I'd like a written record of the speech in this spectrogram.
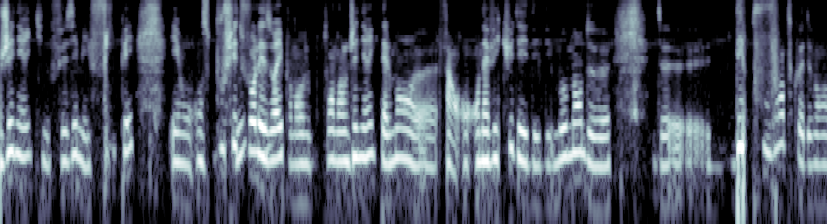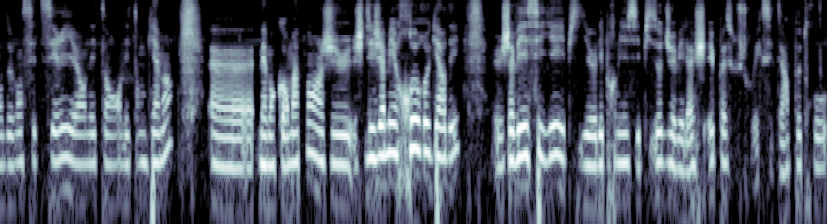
générique qui nous faisait mais flipper. Et on, se bouchait toujours les oreilles pendant, pendant le générique tellement. Euh, enfin, on, a vécu des, moments de, d'épouvante quoi devant devant cette série en étant en étant gamin. Même encore maintenant hein, je je l'ai jamais re-regardé. J'avais essayé et puis les premiers épisodes j'avais lâché parce que je trouvais que c'était un peu trop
